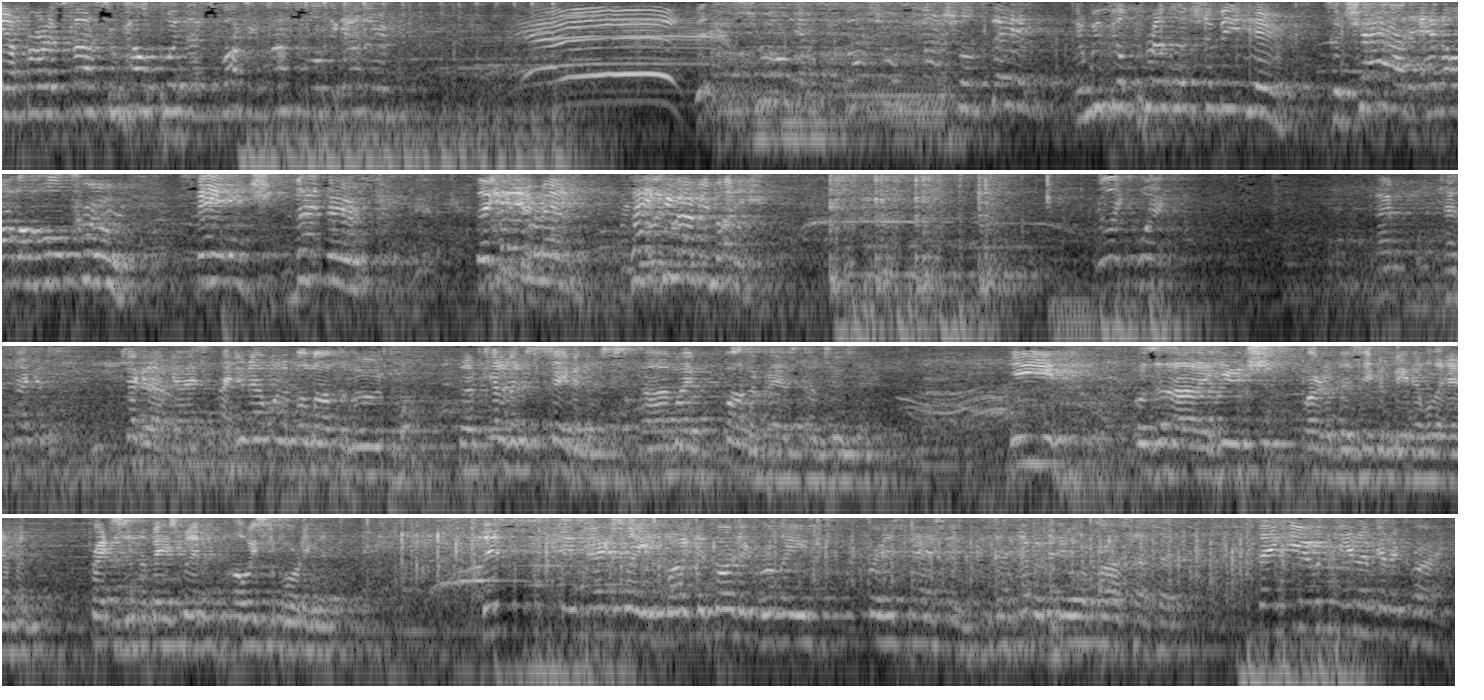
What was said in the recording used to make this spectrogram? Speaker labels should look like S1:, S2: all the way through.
S1: everybody at Furnace Fest who helped put this fucking festival together. This is truly a special, special thing, and we feel privileged to be here. So Chad and all the whole crew, stage, vendors,
S2: Thank you.
S1: catering, thank you everybody.
S2: Really quick. Can I have 10 seconds? Check it out, guys. I do not want to bum out the mood, but I've kind of been saving this. Uh, my father passed on Tuesday. He was a huge part of this even being able to happen. Practice in the basement, always supporting it. This is actually my cathartic release for his passing because I haven't been able to process it. Thank you, and I'm going to cry.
